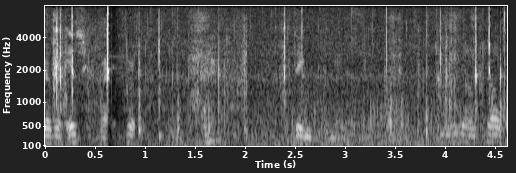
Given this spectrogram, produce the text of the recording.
heb me ingeschreven. Eh, Denk ik moet dan geld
